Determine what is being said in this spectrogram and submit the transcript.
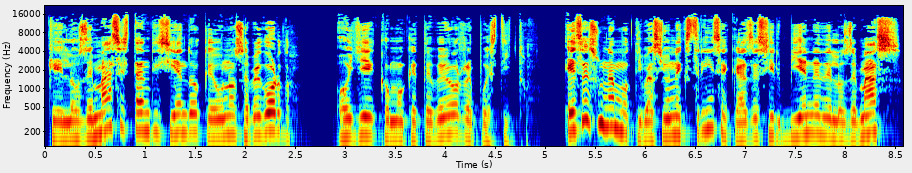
que los demás están diciendo que uno se ve gordo. Oye, como que te veo repuestito. Esa es una motivación extrínseca, es decir, viene de los demás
